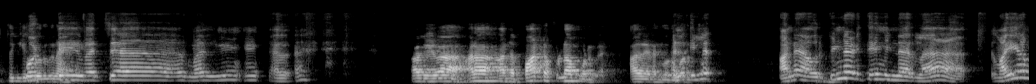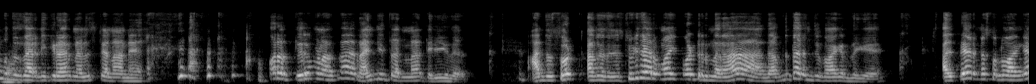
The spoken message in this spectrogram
தூக்கி அது- ஓகேவா ஆனா அந்த பாட்டை ஃபுல்லா போடல அதுல எனக்கு ஒரு அது இல்ல. அண்ணா அவர் பின்னாடி திரும்பினார்ல. வைரமுத்து சார் நிக்கிறாரு நினைச்சிட்டேன் நானு. அப்புறம் திரும்பினா தான் ரஞ்சித் அண்ணா தெரியுது. அந்த சொட் அந்த சுடிதார் மாதிரி போட்டு இருந்தாரா அது அப்படித்தான் இருந்துச்சு பாக்குறதுக்கு. அது பேர் என்ன சொல்லுவாங்க?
